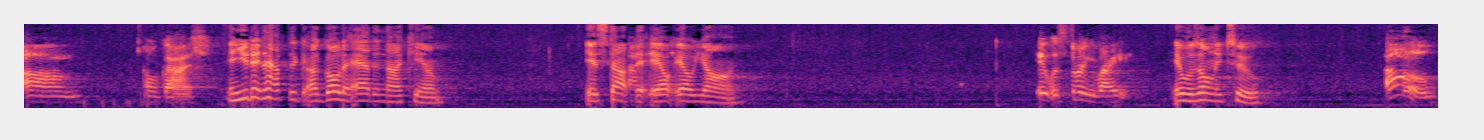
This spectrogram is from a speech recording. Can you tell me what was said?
um, oh gosh. And you didn't have to uh, go to Adonai Kim. It stopped I at didn't. Elyon. It was three, right? It was only two. Oh,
